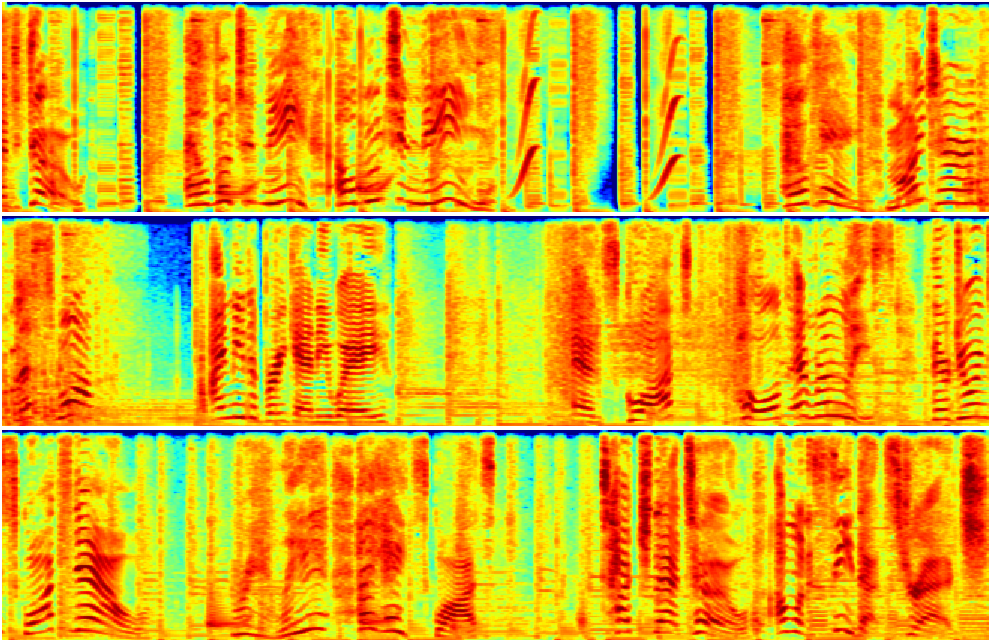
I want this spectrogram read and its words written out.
and go. Elbow to knee. Elbow to knee. Okay, my turn. Let's swap. I need a break anyway. And squat, hold, and release. They're doing squats now. Really? I hate squats. Touch that toe. I want to see that stretch.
